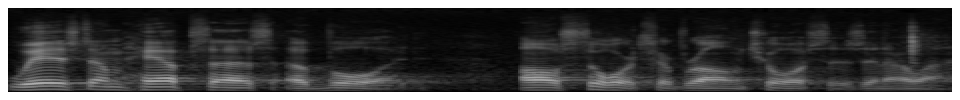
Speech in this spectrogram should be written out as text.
wisdom helps us avoid all sorts of wrong choices in our lives.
